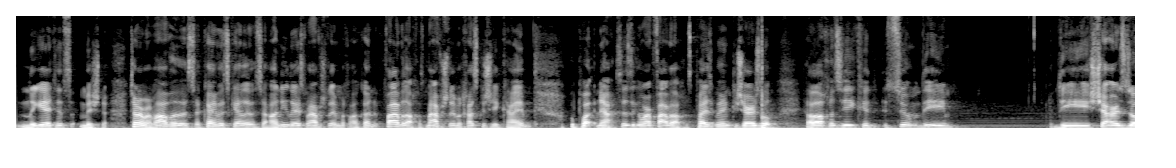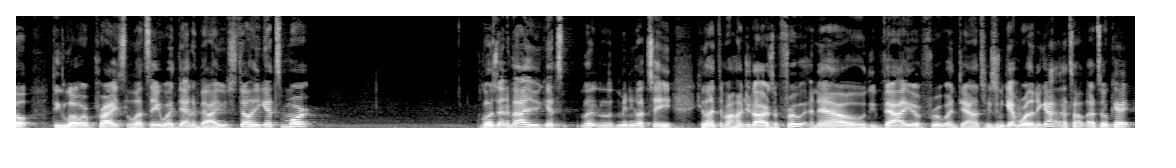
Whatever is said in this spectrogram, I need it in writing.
negate to this Mishnah. Around Mavet Sakai Veskele Vesani Leis Mafshle Mechalkan. Five halachas Mafshle Mechas Kashi Kaim. Now says the Gemara five halachas. Pesach Ben Kisharzel halachas he could assume the the Sharzol the lower price. Let's say he went down in value. Still he gets more goes down in value, he gets meaning let's say he lent him hundred dollars of fruit, and now the value of fruit went down, so he's going to get more than he got. That's all, that's okay.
